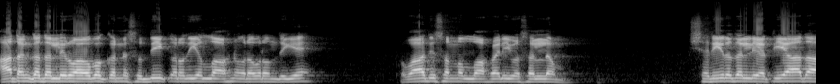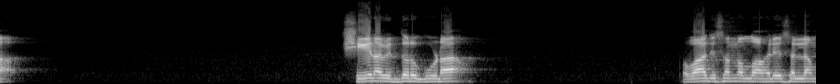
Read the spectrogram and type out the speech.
ಆತಂಕದಲ್ಲಿರುವ ಅಬಕನ್ನು ಸುದ್ದೀಕರದಿಯಲ್ಲಾಹನೂರವರೊಂದಿಗೆ ಪ್ರವಾದಿ ಸನ್ನಲ್ಲಾಹು ಅಲಿ ವಸಲ್ಲಂ ಶರೀರದಲ್ಲಿ ಅತಿಯಾದ ಕ್ಷೀಣವಿದ್ದರೂ ಕೂಡ ಪ್ರವಾದಿ ಸನ್ನಲ್ಲಾಹು ಅಲೈಹಿ ವಸಲ್ಲಂ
